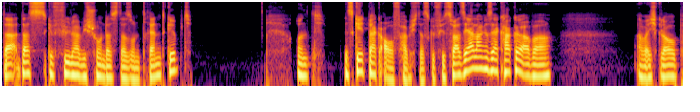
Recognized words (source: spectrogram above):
Da, das Gefühl habe ich schon, dass da so einen Trend gibt. Und es geht bergauf, habe ich das Gefühl. Es war sehr lange sehr kacke, aber, aber ich glaube,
